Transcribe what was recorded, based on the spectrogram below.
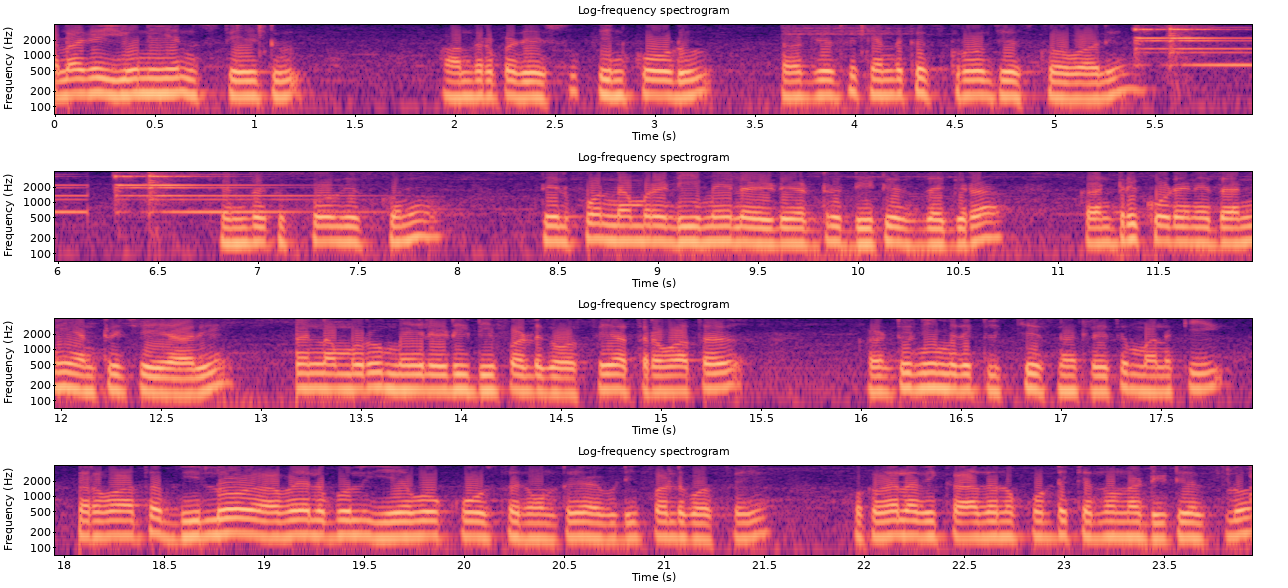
అలాగే union state Andhra Pradesh pin code select చేసి కిందకి స్క్రోల్ చేసుకోవాలి. కిందకి స్క్రోల్ చేసుకొని telephone number and email ID address details దగ్గర కంట్రీ కోడ్ అనే దాన్ని ఎంట్రీ చేయాలి. మొబైల్ నెంబరు మెయిల్ ఐడి డిఫాల్ట్గా వస్తాయి. ఆ తర్వాత కంటిన్యూ మీద క్లిక్ చేసినట్లయితే మనకి తర్వాత బిలో అవైలబుల్ ఏవో కోర్స్ అని ఉంటాయి. అవి డిఫాల్ట్గా వస్తాయి. ఒకవేళ అవి కాదనుకుంటే కింద ఉన్న డీటెయిల్స్లో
